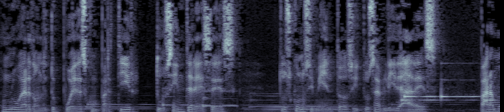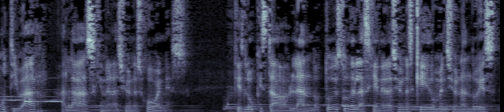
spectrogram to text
un lugar donde tú puedes compartir tus intereses, tus conocimientos y tus habilidades para motivar a las generaciones jóvenes que es lo que estaba hablando. Todo esto de las generaciones que he ido mencionando es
